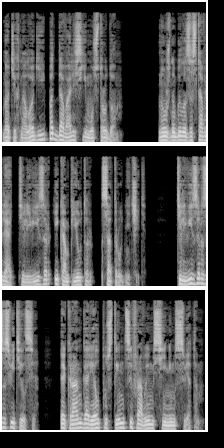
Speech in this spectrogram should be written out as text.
но технологии поддавались ему с трудом. Нужно было заставлять телевизор и компьютер сотрудничать. Телевизор засветился. Экран горел пустым цифровым синим светом.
